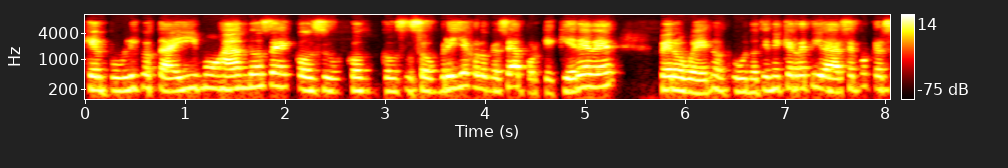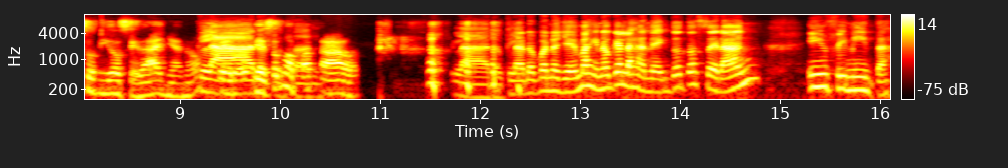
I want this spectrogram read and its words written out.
que el público está ahí mojándose con su, con, con su sombrilla, con lo que sea, porque quiere ver, pero bueno, uno tiene que retirarse porque el sonido se daña, ¿no? Claro, pero eso no ha pasado. Claro, claro. Bueno, yo imagino que las anécdotas serán infinitas.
